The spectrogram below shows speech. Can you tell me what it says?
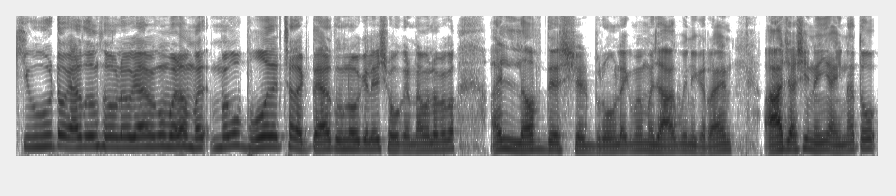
क्यूट हो यार तुम सब लोग यार। मेरे को बड़ा मेरे को बहुत अच्छा लगता है यार तुम लोगों के लिए शो करना। मतलब मेरे को I love this shit bro like मैं मज़ाक भी नहीं कर रहा। एंड आज आशी नहीं आई ना तो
